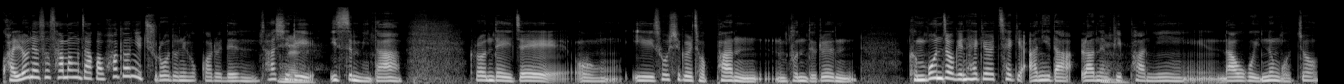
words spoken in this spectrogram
관련해서 사망자가 확연히 줄어드는 효과를 낸 사실이 네. 있습니다. 그런데 이제 어, 이 소식을 접한 분들은 근본적인 해결책이 아니다라는 음. 비판이 나오고 있는 거죠.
